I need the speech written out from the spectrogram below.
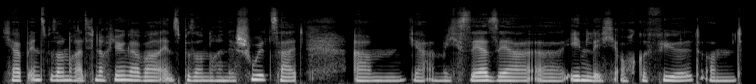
Ich habe insbesondere, als ich noch jünger war, insbesondere in der Schulzeit, ähm, ja, mich sehr, sehr äh, ähnlich auch gefühlt und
